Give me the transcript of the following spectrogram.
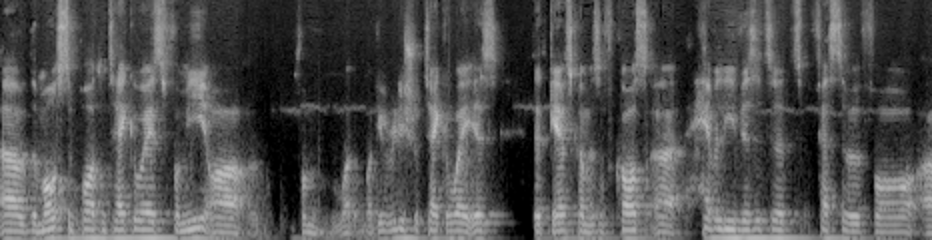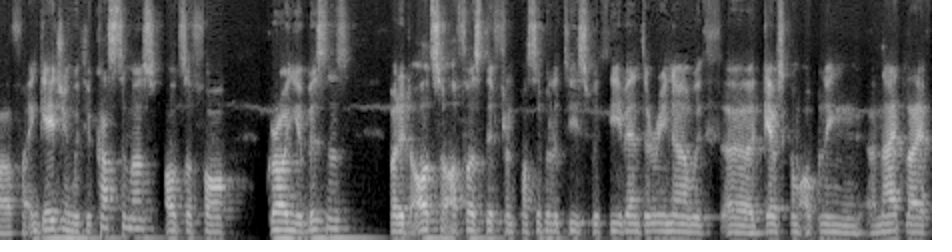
Uh, the most important takeaways for me or from what, what you really should take away is that Gamescom is of course a heavily visited festival for, uh, for engaging with your customers, also for growing your business but it also offers different possibilities with the event arena, with uh, Gamescom Opening Night Live,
